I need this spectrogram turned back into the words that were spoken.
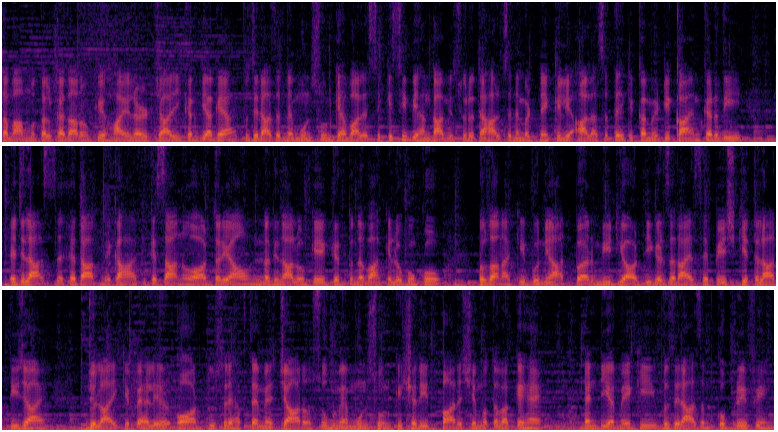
तमाम मुतलकदारों के हाई अलर्ट जारी कर दिया गया। वजी अजम ने मानसून के हवाले से किसी भी हंगामी सूरत हाल से निमटने के लिए अला सतह की कमेटी कायम कर दी। इजलास से खिताब में कहा कि किसानों और दरियाओं नदी नालों के गिरदनवा के लोगों को रोज़ाना की बुनियाद पर मीडिया और दीगर जराये से पेश की इतलात दी जाए। जुलाई के पहले और दूसरे हफ़्ते में चारों सूबों में मानसून की शदीद बारिशें मुतव हैं। एनडीएमए की वजी अजम को ब्रीफिंग।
